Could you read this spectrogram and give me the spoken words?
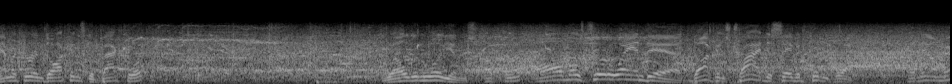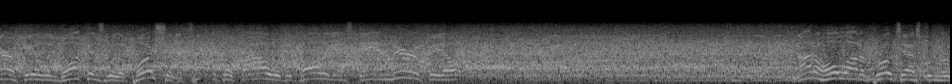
Amaker and Dawkins, the backcourt. Weldon Williams up front, almost threw it away and did. Dawkins tried to save it, couldn't quite. And now Merrifield and Dawkins with a push, and a technical foul will be called against Dan Merrifield. Not a whole lot of protest from the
